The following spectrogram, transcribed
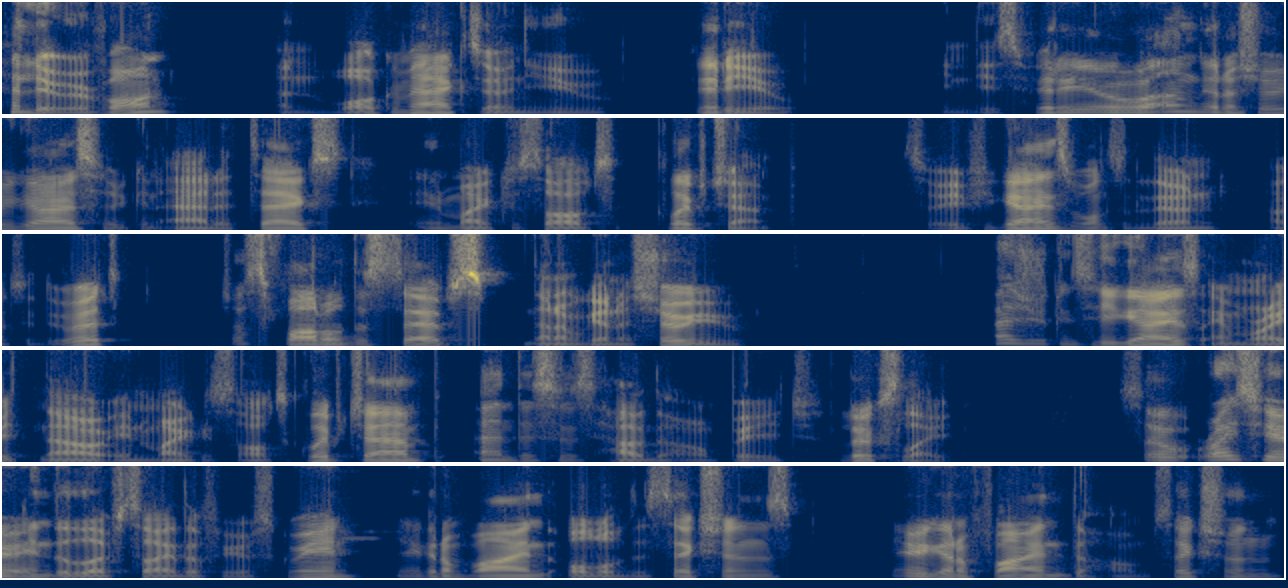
Hello everyone and welcome back to a new video. In this video, I'm going to show you guys how you can add a text in Microsoft Clipchamp. So if you guys want to learn how to do it, just follow the steps that I'm going to show you. As you can see guys, I'm right now in Microsoft Clipchamp and this is how the homepage looks like. So right here in the left side of your screen, you're to find all of the sections. Here you're going to find the home section,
